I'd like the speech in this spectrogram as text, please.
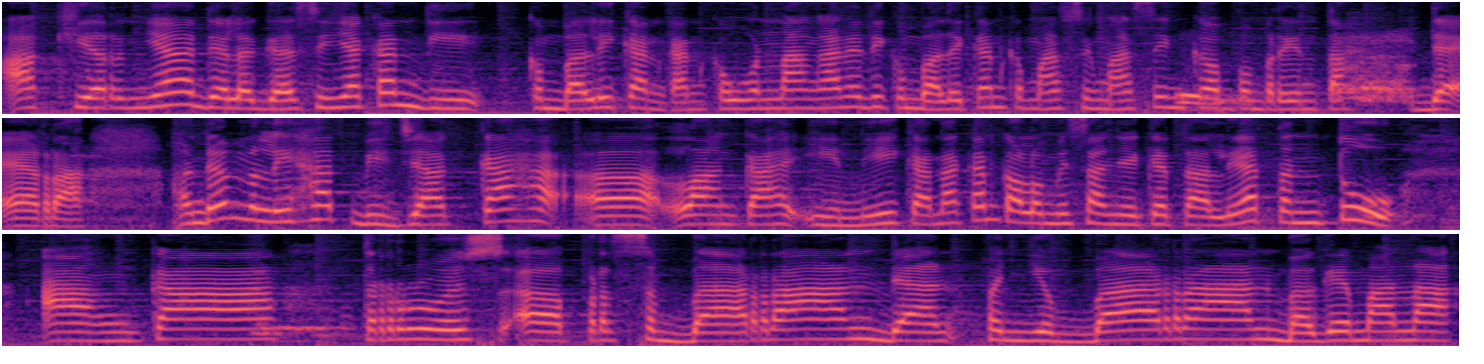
akhirnya delegasinya kan dikembalikan kan, kewenangannya dikembalikan ke masing-masing ke pemerintah daerah. Anda melihat bijakkah uh, langkah ini? Karena kan kalau misalnya kita lihat tentu angka, terus uh, persebaran dan penyebaran, bagaimana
